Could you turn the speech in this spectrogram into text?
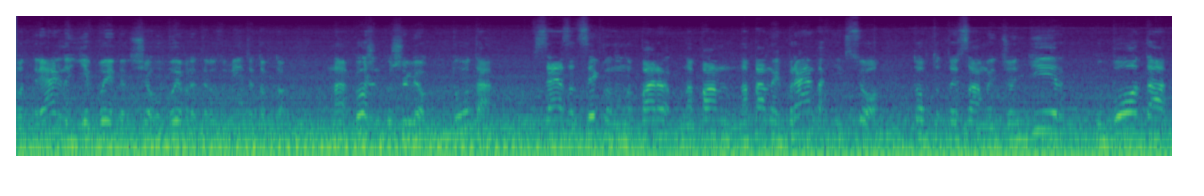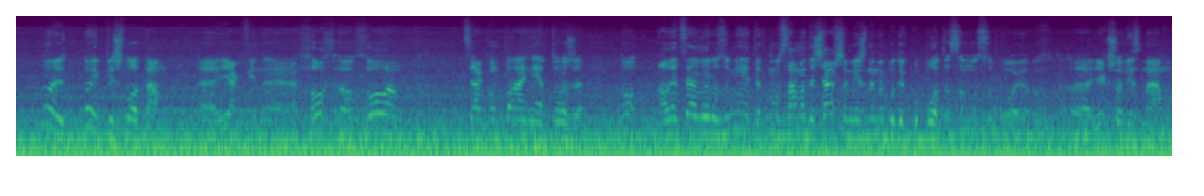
от реально є вибір, з чого вибрати, розумієте? Тобто на кожен кошельок тут все зациклено на, пар, на, пам, на певних брендах і все. Тобто той самий John Deere, Kubota, ну і, ну і пішло там, е, як він, е, е, Holland, ця компанія теж. Ну, але це ви розумієте, ну саме між ними буде Kubota, само собою, е, якщо візьмемо.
